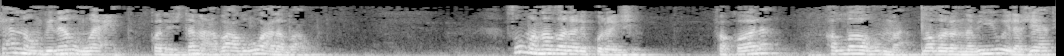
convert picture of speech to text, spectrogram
كأنهم بناء واحد. قد اجتمع بعضه على بعض. ثم نظر لقريش فقال اللهم نظر النبي إلى جهة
